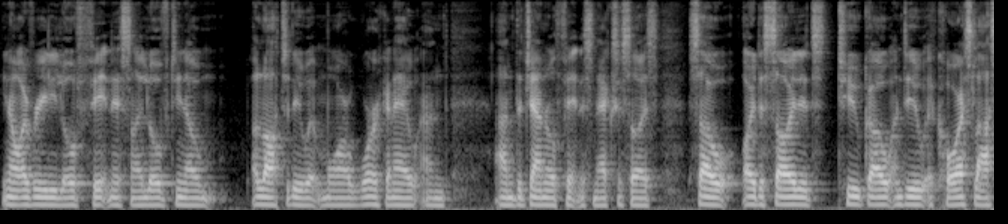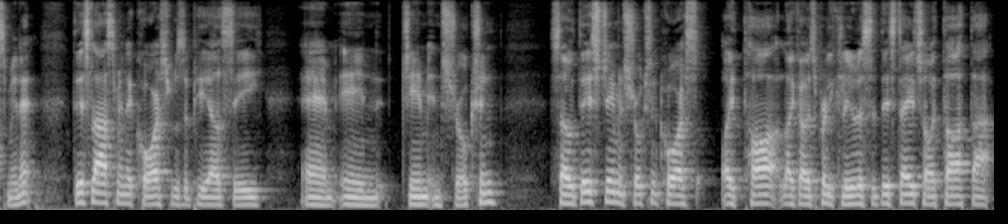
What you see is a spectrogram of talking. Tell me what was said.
you know, I really love fitness and I loved, you know, a lot to do with more working out and and the general fitness and exercise. So I decided to go and do a course last minute. This last minute course was a PLC um, in gym instruction. So this gym instruction course, I thought like I was pretty clueless at this stage. So I thought that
